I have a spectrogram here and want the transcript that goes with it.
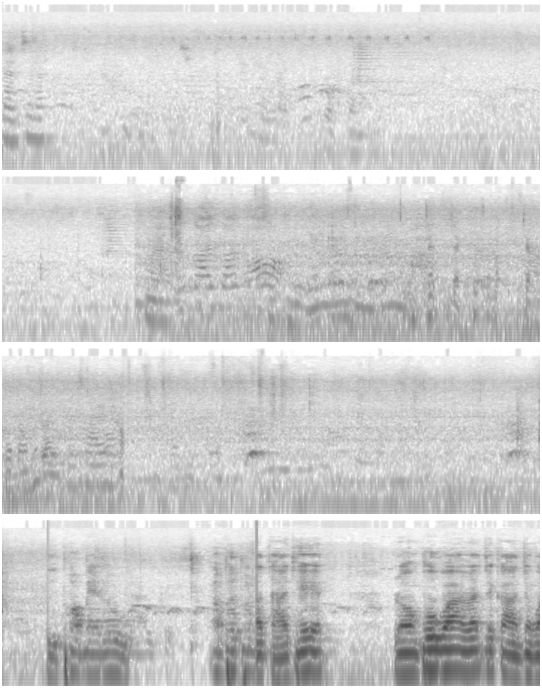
แล้วท่านท่านนายกได้แค่นั้นใช่ไหมคือพ่อแม่ลูกอำเภอพนถ่ายเทศรองผู้ว่าราชการจังหวัด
